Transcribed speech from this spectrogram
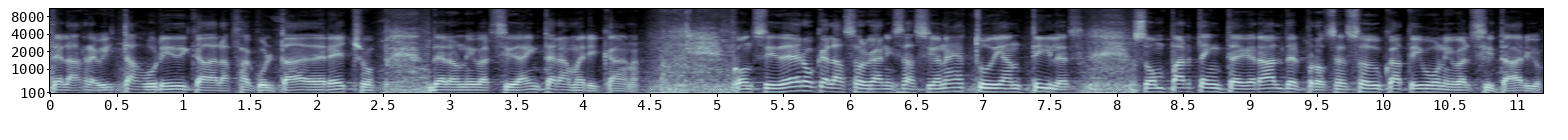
de la revista jurídica de la Facultad de Derecho de la Universidad Interamericana. Considero que las organizaciones estudiantiles son parte integral del proceso educativo universitario.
